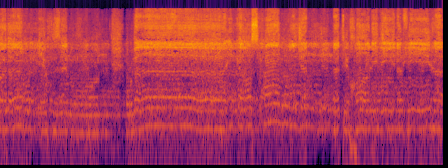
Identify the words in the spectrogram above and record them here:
ولا هم يحزنون. أولئك أصحاب الجنة خالدين فيها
